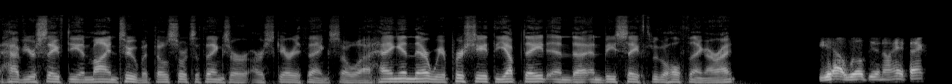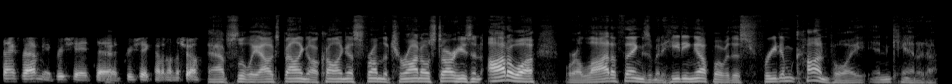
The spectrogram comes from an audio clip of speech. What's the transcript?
have your safety in mind too. But those sorts of things are are scary things. So uh, hang in there. We appreciate the update and uh, and be safe through the whole thing. All right. Yeah, will do. No, hey, thanks, thanks for having me. Appreciate uh, appreciate coming on the show. Absolutely, Alex Ballingall calling us from the Toronto Star. He's in Ottawa, where a lot of things have been heating up over this Freedom Convoy in Canada.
